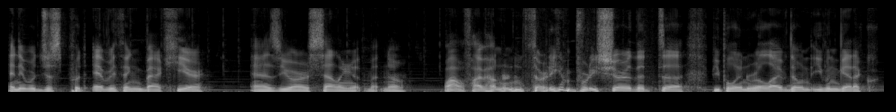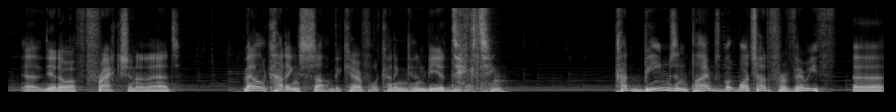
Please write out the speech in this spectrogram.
and it would just put everything back here as you are selling it, but no. Wow, 530. I'm pretty sure that uh, people in real life don't even get a, uh, you know, a fraction of that. Metal cutting saw. Be careful, cutting can be addicting. Cut beams and pipes, but watch out for very... Uh,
